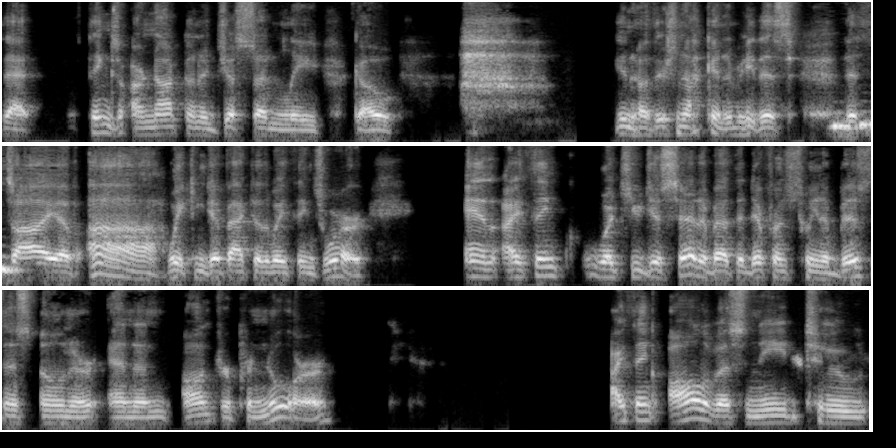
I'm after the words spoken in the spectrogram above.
that things are not going to just suddenly go you know there's not going to be this this mm-hmm. sigh of ah we can get back to the way things were and i think what you just said about the difference between a business owner and an entrepreneur i think all of us need to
